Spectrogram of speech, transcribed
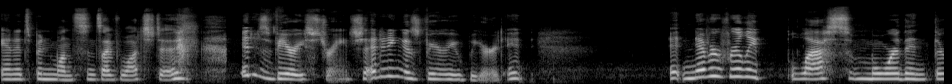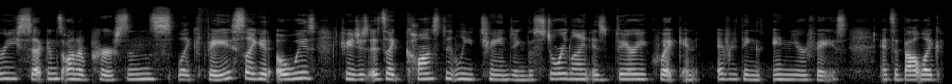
and it's been months since I've watched it. it is very strange. The editing is very weird. It it never really lasts more than 30 seconds on a person's like face. Like it always changes. It's like constantly changing. The storyline is very quick and everything's in your face. It's about like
